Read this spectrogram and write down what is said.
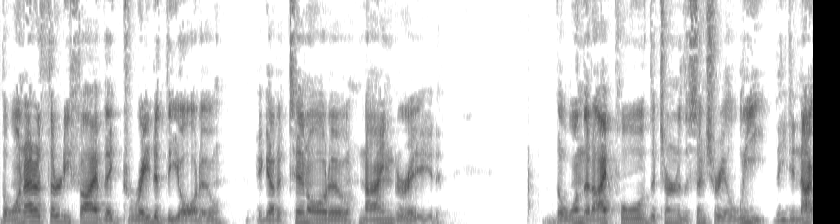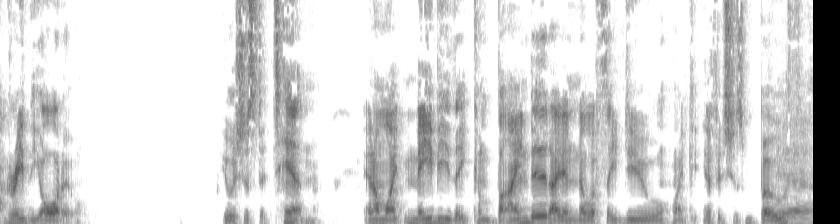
The one out of 35, they graded the auto. It got a 10 auto, 9 grade. The one that I pulled, the Turn of the Century Elite, they did not grade the auto. It was just a 10. And I'm like, maybe they combined it. I didn't know if they do, like, if it's just both. yeah.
